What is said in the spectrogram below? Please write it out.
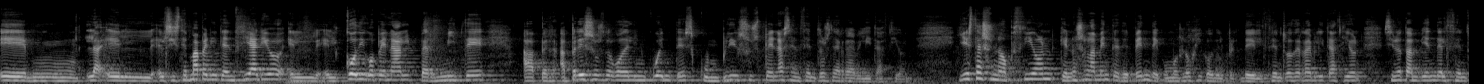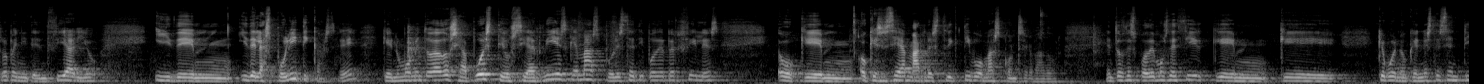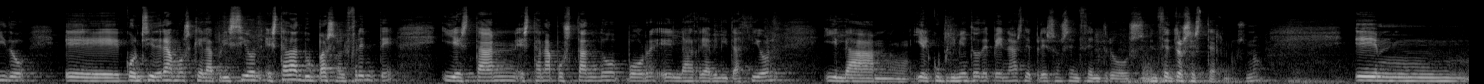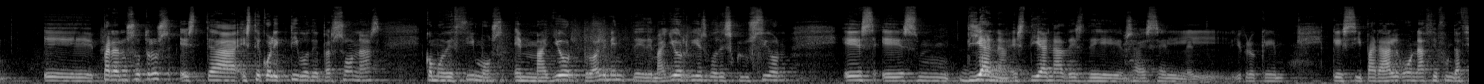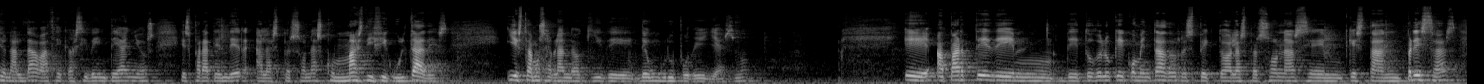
Em, el, sistema penitenciario, el, Código Penal, permite a, presos drogodelincuentes cumplir sus penas en centros de rehabilitación. Y esta es una opción que no solamente depende, como es lógico, del, centro de rehabilitación, sino también del centro penitenciario y de, las políticas, ¿eh? que en un momento dado se apueste o se arriesgue más por este tipo de perfiles o que, se sea más restrictivo o más conservador. Entonces podemos decir que que bueno, que en este sentido eh, consideramos que la prisión está dando un paso al frente y están, están apostando por eh, la rehabilitación y, la, y, el cumplimiento de penas de presos en centros, en centros externos. Em, eh, para nosotros este colectivo de personas, como decimos, en mayor, probablemente de mayor riesgo de exclusión, es, es mm, Diana, es Diana desde, o sea, es el, yo creo que que si para algo nace Fundación Aldaba hace casi 20 años, es para atender a las personas con más dificultades. Y estamos hablando aquí de, un grupo de ellas. Eh, aparte de, todo lo que he comentado respecto a las personas eh, que están presas,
